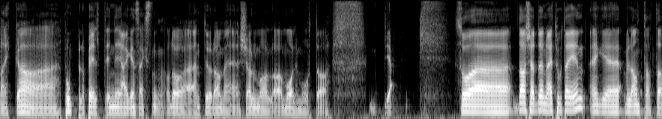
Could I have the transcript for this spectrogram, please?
leke uh, pompel og pilt inne i egen 16. Og da endte jo det med sjølmål og mål imot og ja. Så uh, det skjedde når jeg tok dem inn. Jeg eh, vil anta at det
